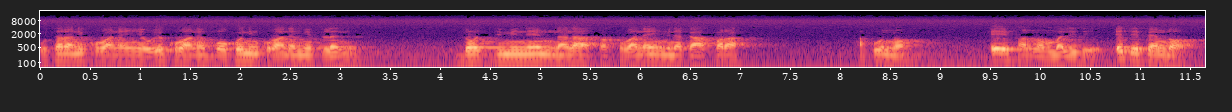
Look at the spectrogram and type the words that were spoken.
u taara ni kuranɛ ye u ye kuranɛ bɔ ko nin kuranɛ min filɛ nin dɔ diminen nana ka kuranɛ in minɛ k'a fara a ko nɔ e ye fanlɔnbali de ye e tɛ fɛn dɔn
